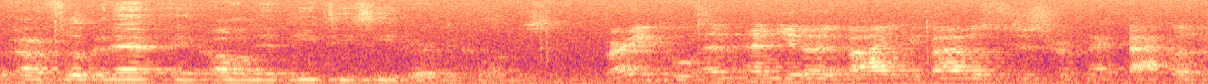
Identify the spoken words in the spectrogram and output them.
we're kind of flipping that and calling it DTC, Direct to Columbus. Very cool. And, and you know, if I, if I was to just reflect back on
